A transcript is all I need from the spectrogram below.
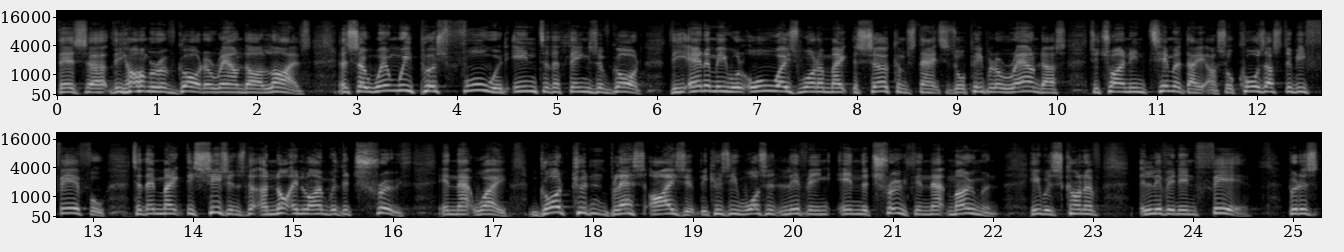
there's a, the armor of God around our lives. And so when we push forward into the things of God, the enemy will always want to make the circumstances or people around us to try and intimidate us or cause us to be fearful, to then make decisions that are not in line with the truth in that way. God couldn't bless Isaac because he wasn't living in the truth in that moment. He was kind of living in fear. But as,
